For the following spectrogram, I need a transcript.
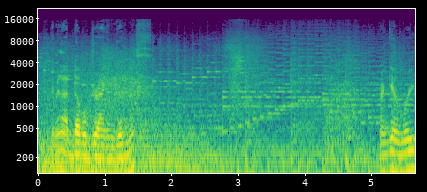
Give me that double dragon goodness. I get him. There.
